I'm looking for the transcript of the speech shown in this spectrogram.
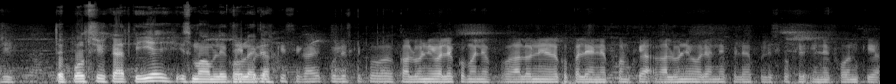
जी। तो पुलिस की शिकायत की है इस मामले को लेकर? पुलिस की शिकायत पुलिस की कॉलोनी वाले को मैंने कॉलोनी वाले को पहले इन्हें फ़ोन किया कॉलोनी वाले ने पहले पुलिस को फिर इन्हें फ़ोन किया।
